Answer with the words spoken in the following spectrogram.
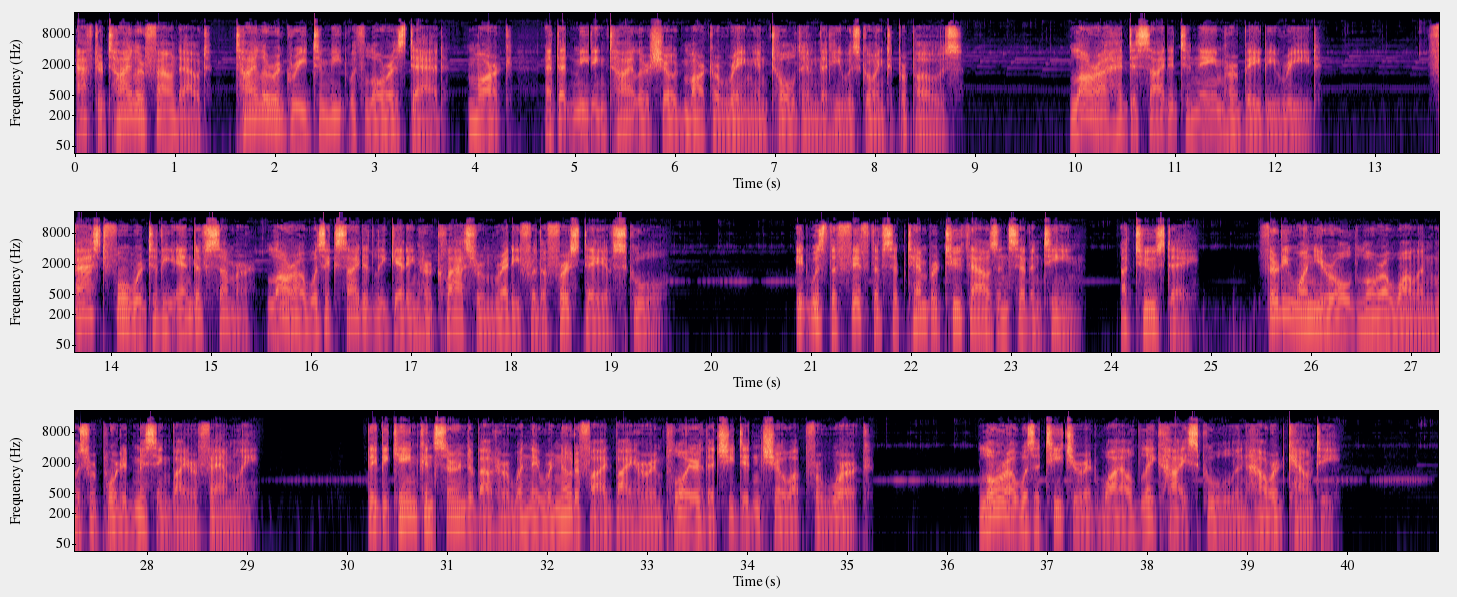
After Tyler found out, Tyler agreed to meet with Laura's dad, Mark. At that meeting, Tyler showed Mark a ring and told him that he was going to propose. Laura had decided to name her baby Reed. Fast forward to the end of summer, Laura was excitedly getting her classroom ready for the first day of school. It was the 5th of September 2017, a Tuesday. 31-year-old Laura Wallen was reported missing by her family. They became concerned about her when they were notified by her employer that she didn't show up for work. Laura was a teacher at Wild Lake High School in Howard County.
